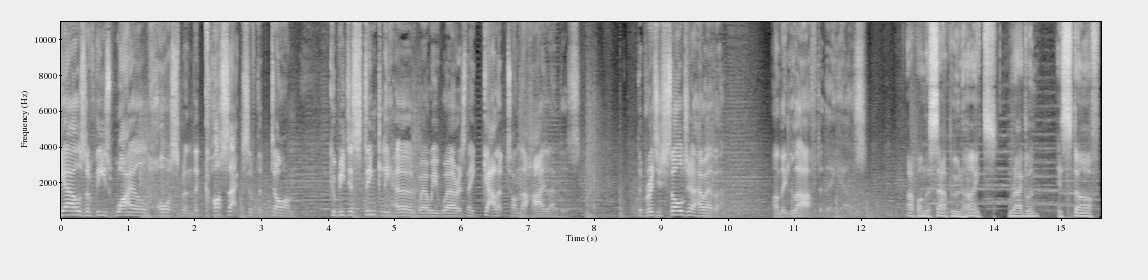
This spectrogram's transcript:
Yells of these wild horsemen, the Cossacks of the Don, could be distinctly heard where we were as they galloped on the Highlanders. The British soldier, however, only laughed at their yells. Up on the Sapoune Heights, Raglan, his staff,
